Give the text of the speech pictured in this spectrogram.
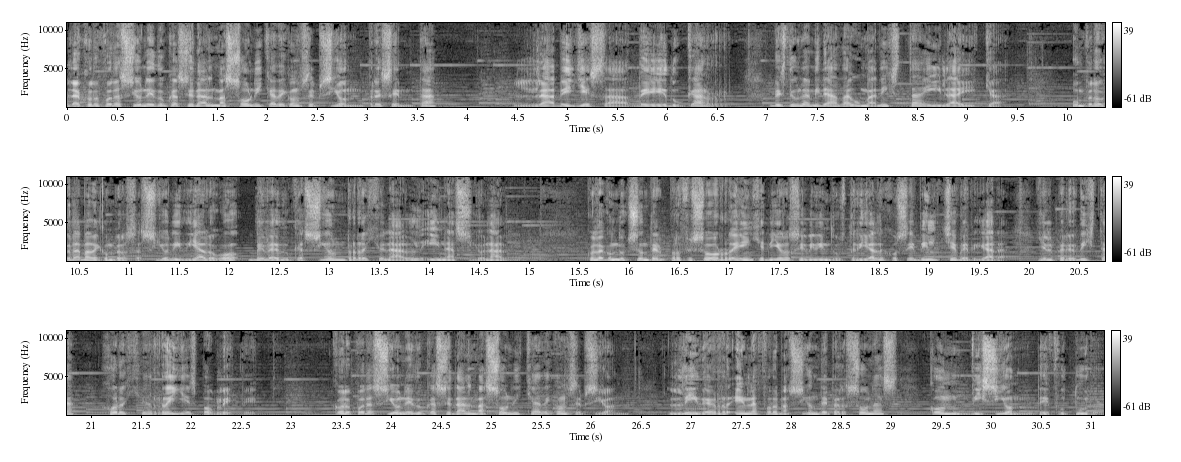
La Corporación Educacional Masónica de Concepción presenta La belleza de educar desde una mirada humanista y laica. Un programa de conversación y diálogo de la educación regional y nacional. Con la conducción del profesor e ingeniero civil industrial José Vilche Vergara y el periodista Jorge Reyes Poblete. Corporación Educacional Masónica de Concepción, líder en la formación de personas con visión de futuro.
